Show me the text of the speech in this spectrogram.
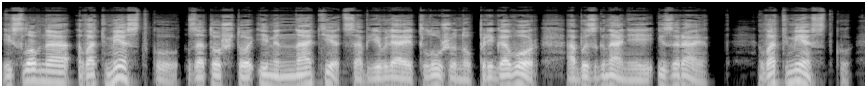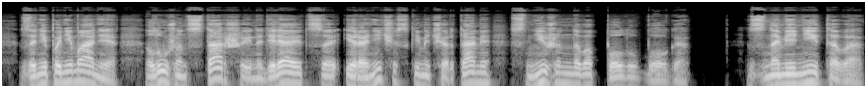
И словно в отместку за то, что именно отец объявляет Лужину приговор об изгнании из рая, в отместку за непонимание Лужин-старший наделяется ироническими чертами сниженного полубога, знаменитого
